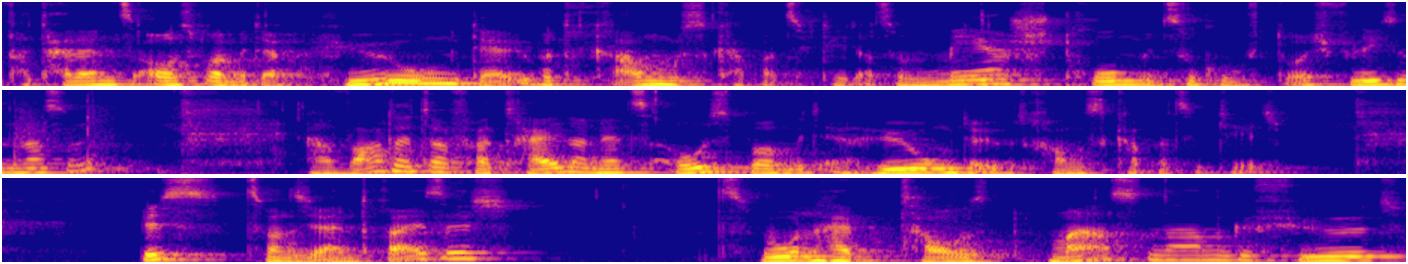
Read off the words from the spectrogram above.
Verteilernetzausbau mit Erhöhung der Übertragungskapazität, also mehr Strom in Zukunft durchfließen lassen. Erwarteter Verteilernetzausbau mit Erhöhung der Übertragungskapazität. Bis 2031 2.500 Maßnahmen geführt,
